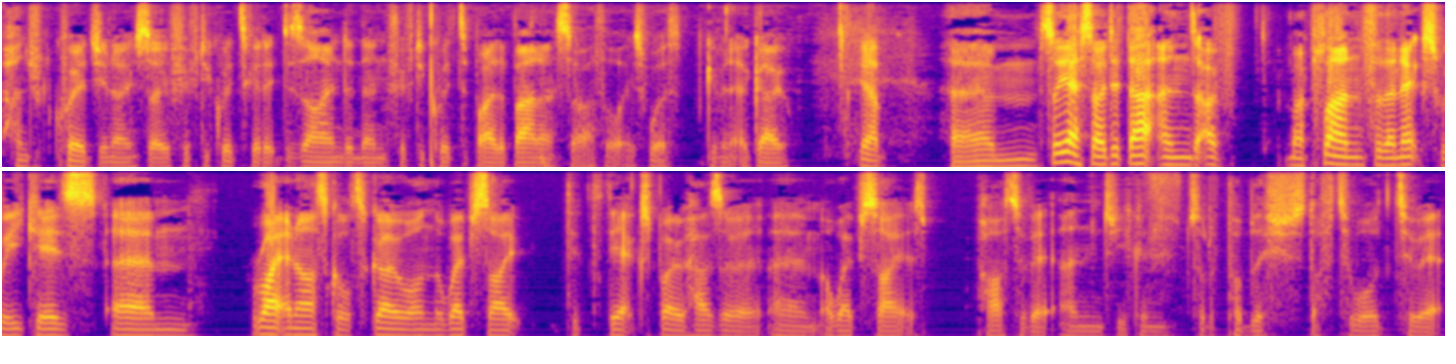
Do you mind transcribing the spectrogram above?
hundred quid, you know, so fifty quid to get it designed and then fifty quid to buy the banner. So I thought it's worth giving it a go. Yeah. Um, so yeah, so I did that, and I've my plan for the next week is um, write an article to go on the website. The, the expo has a um, a website as part of it, and you can sort of publish stuff toward to it,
